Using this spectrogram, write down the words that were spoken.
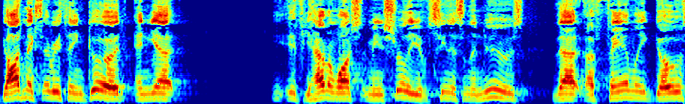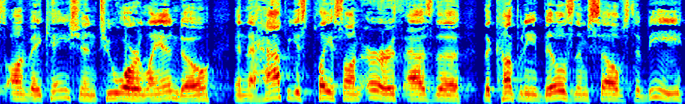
God makes everything good, and yet, if you haven't watched, I mean, surely you've seen this in the news that a family goes on vacation to Orlando in the happiest place on earth as the, the company bills themselves to be,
